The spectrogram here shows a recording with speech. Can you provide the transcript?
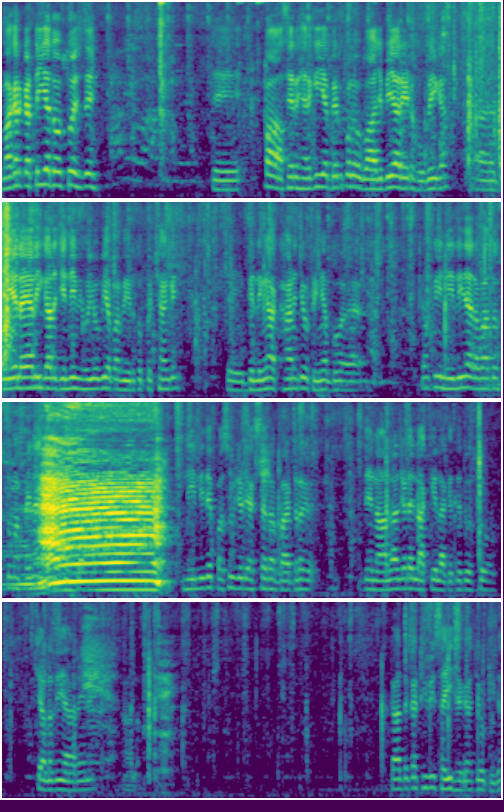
ਮਗਰ ਕੱਟੀ ਆ ਦੋਸਤੋ ਇਸ ਦੇ। ਤੇ ਭਾਅ ਸਿਰ ਹੈਗੀ ਆ, ਬਿਲਕੁਲ ਵਾਜਬੀਆ ਰੇਟ ਹੋਵੇਗਾ। ਦੇ ਲੈ ਵਾਲੀ ਗੱਲ ਜਿੰਨੀ ਵੀ ਹੋਈ ਉਹ ਵੀ ਆਪਾਂ ਵੀਰ ਤੋਂ ਪੁੱਛਾਂਗੇ। ਤੇ ਬਿੱਲੀਆਂ, ਅੱਖਾਂ ਨੇ ਝੋਟੀਆਂ ਬ- ਕਿਉਂਕਿ ਨੀਲੀ ਦਾ ਰਵਾ ਦੋਸਤੋ ਮੈਂ ਪਹਿਲਾਂ ਨੀਲੀ ਦੇ ਪਸ਼ੂ ਜਿਹੜੇ ਅਕਸਰ ਬਾਰਡਰ ਦੇ ਨਾਲ ਨਾਲ ਜਿਹੜੇ ਇਲਾਕੇ ਲੱਗਦੇ ਦੋਸਤੋ, ਚੱਲਦੇ ਆ ਰਹੇ ਨੇ। ਆ ਲਓ। ਕੱਦ ਕਾਠੀ ਵੀ ਸਹੀ ਹੈਗਾ ਝੋਟੀ ਦਾ।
